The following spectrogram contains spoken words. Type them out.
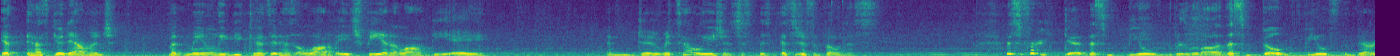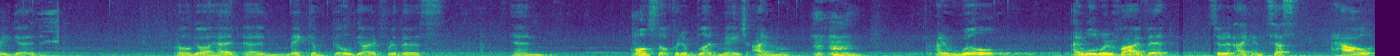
it, it has good damage, but mainly because it has a lot of HP and a lot of DA. And uh, retaliation is just it's just a bonus. It's very good. This build this build feels very good. I'll go ahead and make a build guide for this. And also for the Blood Mage, I'm I will I will revive it so that I can test how,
